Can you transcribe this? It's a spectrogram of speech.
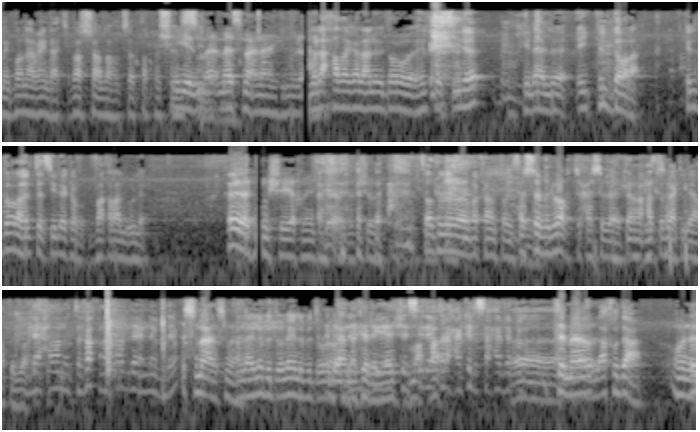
نقدرنا بعين الاعتبار ان شاء الله وتطرح هي ما, ما ولا ملاحظه قال انه يدوروا هل الاسئله خلال كل دورة. كل دورة هل الاسئله كالفقرة الأولى؟ هذا أخي شوف. تفضل رئيسيه حسب الوقت وحسب تمام حسب لك اللي يعطي الوقت. لاحظ أن اتفقنا قبل أن نبدأ. اسمع اسمع. لا نبدأ لا نبدأ لا، أنا كده في جايش. التسجيل ما- يطرحها كل صحفي قبل. آه، تمام. الأخ دعا هنا لو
